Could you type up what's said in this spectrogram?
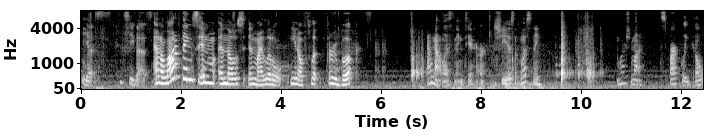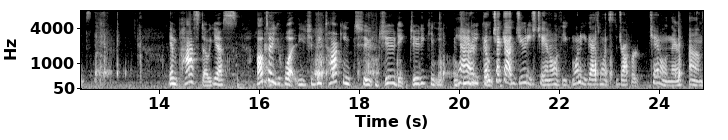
yes, she does. And a lot of things in in those in my little, you know, flip through book, I'm not listening to her. she isn't listening. Where's my sparkly gold stuff? Impasto, yes. I'll tell you what, you should be talking to Judy. Judy, can you Yeah, Judy go can- check out Judy's channel if you one of you guys wants to drop her channel in there. Um,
